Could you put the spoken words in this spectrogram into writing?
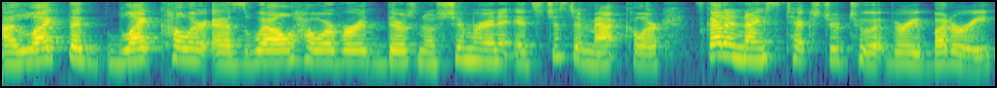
I like the light color as well however there's no shimmer in it. It's just a matte color. It's got a nice texture to it very buttery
